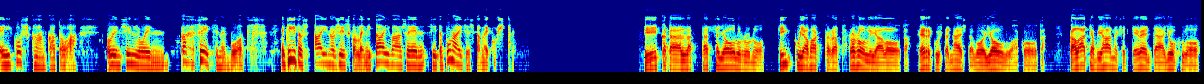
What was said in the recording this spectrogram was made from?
ei koskaan katoa. Olin silloin seitsemänvuotias. Ja kiitos Aino siskolleni taivaaseen siitä punaisesta mekosta. Iikka täällä, tässä jouluruno. Kinkku ja makkarat, rosollia loota, herkuista näistä voi joulua koota. Kalat ja vihannekset keventää juhloa,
